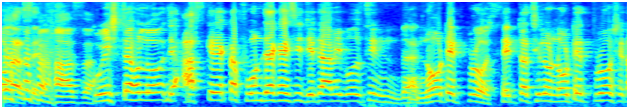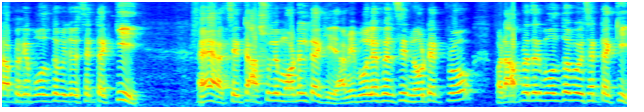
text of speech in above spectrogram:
মনে আছে। আচ্ছা। কুইজটা হলো যে আজকের একটা ফোন দেখাইছি যেটা আমি বলছি নোটেড প্রো সেটটা ছিল নোটেড প্রো সেটা আপনাকে বলতে হবে যে সেটটা কি? হ্যাঁ সেটা আসলে মডেলটা কি? আমি বলে ফেলছি নোটেড প্রো বাট আপনাদের বলতে হবে ওই সেটটা কি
